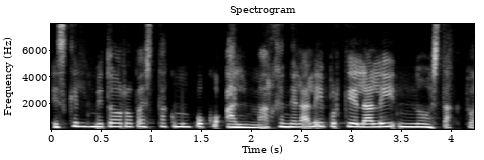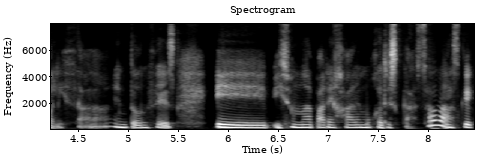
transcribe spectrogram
es que el método ropa está como un poco al margen de la ley porque la ley no está actualizada. Entonces, eh, y son una pareja de mujeres casadas que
